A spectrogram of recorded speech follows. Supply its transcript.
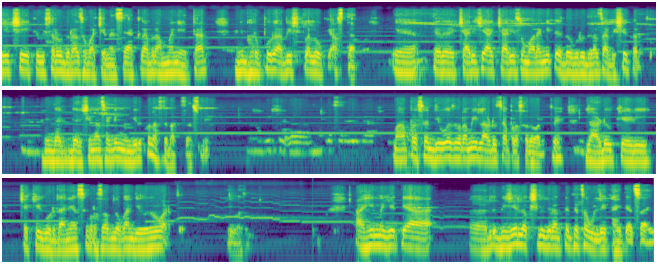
एकशे एकवीस रुद्राचं वाचन असते. अकरा ब्राह्मण येतात आणि भरपूर अभिषेकला लोक असतात. तर चारीच्या चारी सोमवार मी ते लघुरुद्राचा अभिषेक करतो. आणि द- दर्शनासाठी मंदिर खोल असतं भक्त असणे महाप्रसाद दिवसभर आम्ही लाडूचा प्रसाद वाटतोय लाडू केळी चक्की गुडदाणे असे प्रसाद लोकांना दिवसभर वाटतो दिवसभर. आहे म्हणजे त्या विजयलक्ष्मी ग्रंथ त्याचा उल्लेख आहे त्याचा आहे.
